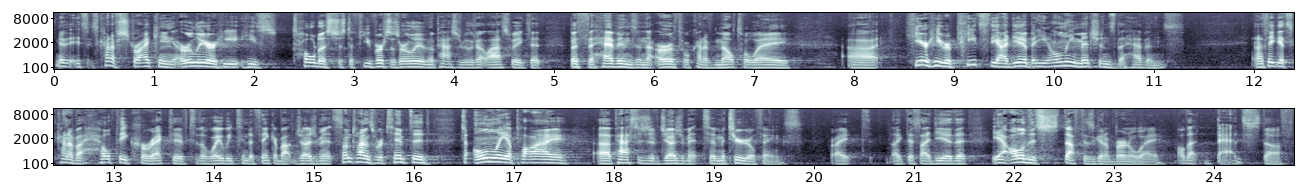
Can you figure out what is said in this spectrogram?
You know, it's, it's kind of striking. Earlier, he, he's told us just a few verses earlier in the passage we looked at last week that both the heavens and the earth will kind of melt away. Uh, here he repeats the idea, but he only mentions the heavens. And I think it's kind of a healthy corrective to the way we tend to think about judgment. Sometimes we're tempted to only apply a passage of judgment to material things, right? Like this idea that, yeah, all of this stuff is going to burn away, all that bad stuff.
